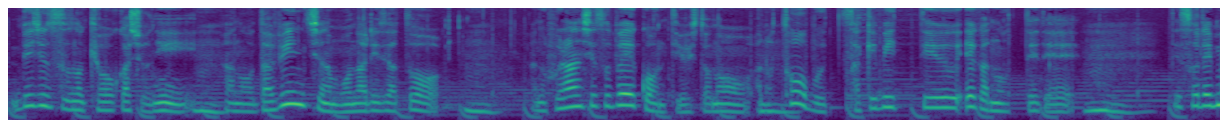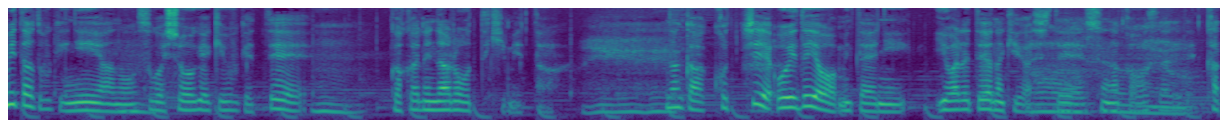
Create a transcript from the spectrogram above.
美術の教科書に、うん。あのダ・ヴィンチの「モナ・リザと」うん。あのフランシス・ベーコンっていう人の「あのうん。頭部叫び」っていう絵が載っててうん。でそれ見た時にあうん。のすごい衝撃を受けてうん。画家になろうって決めた。へえなんかこっちへおいでよみたいに言われたような気がしあてー背中を押されてか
